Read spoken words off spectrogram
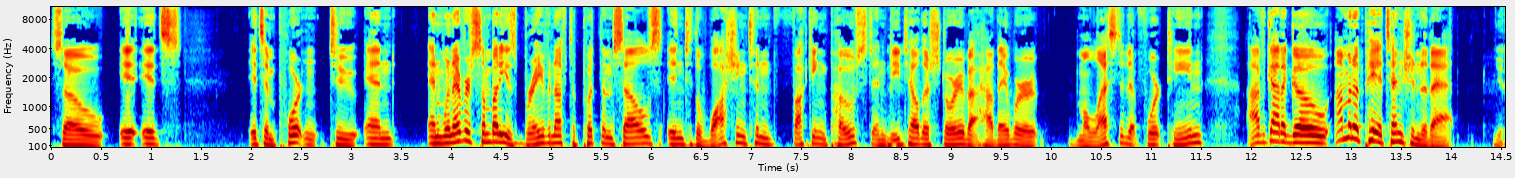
So it, it's it's important to and and whenever somebody is brave enough to put themselves into the Washington fucking Post and mm-hmm. detail their story about how they were molested at 14, I've got to go. I'm going to pay attention to that. Yeah.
